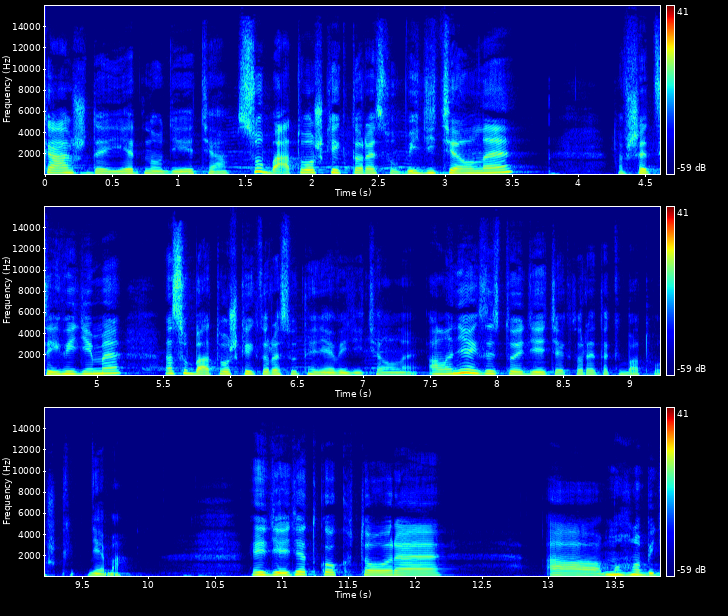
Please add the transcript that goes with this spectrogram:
Každé jedno dieťa. Sú batôžky, ktoré sú viditeľné, a všetci ich vidíme, a sú batôžky, ktoré sú tie neviditeľné. Ale neexistuje dieťa, ktoré také batôžky nemá. Je dieťatko, ktoré a mohlo byť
